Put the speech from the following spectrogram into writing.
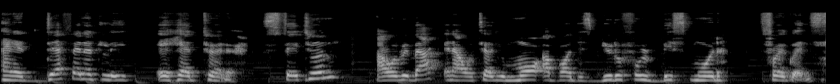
and it definitely a head turner. Stay tuned. I will be back and I will tell you more about this beautiful beast mode fragrance.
